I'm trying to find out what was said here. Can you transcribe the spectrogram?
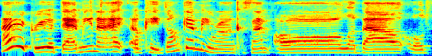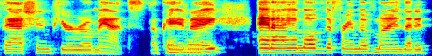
I agree with that. I mean, I okay, don't get me wrong, because I'm all about old-fashioned pure romance. Okay. Mm-hmm. And I mm-hmm. and I am of the frame of mind that it,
